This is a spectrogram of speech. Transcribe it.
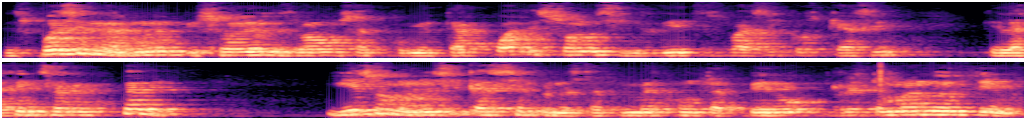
Después en algún episodio les vamos a comentar cuáles son los ingredientes básicos que hacen que la gente se recupere. Y eso me lo dice casi siempre nuestra primera junta, pero retomando el tema.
